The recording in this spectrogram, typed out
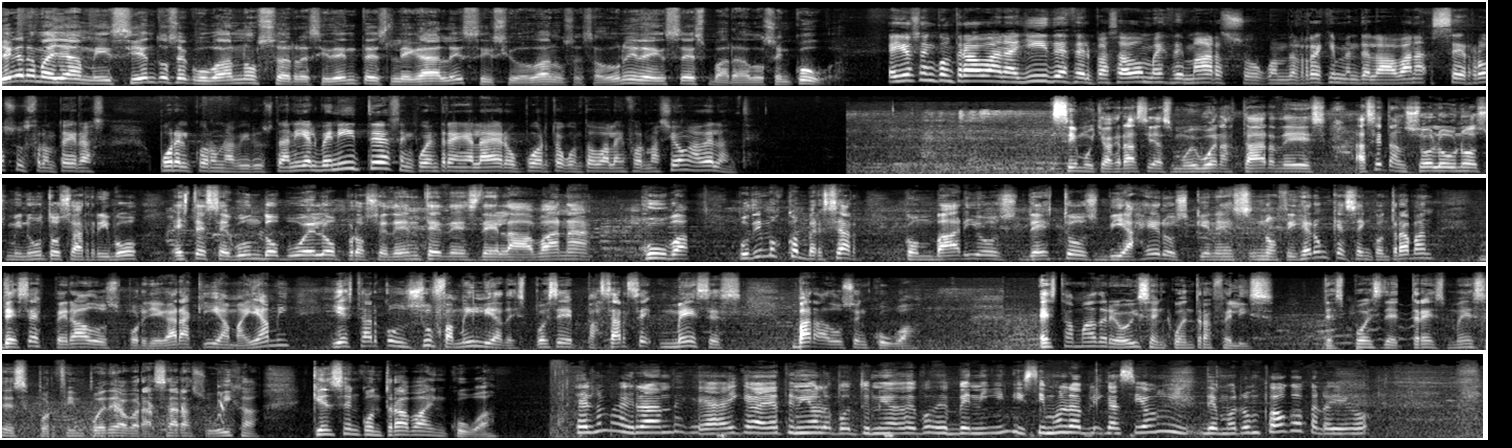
Llegan a Miami cientos de cubanos residentes legales y ciudadanos estadounidenses varados en Cuba. Ellos se encontraban allí desde el pasado mes de marzo, cuando el régimen de La Habana cerró sus fronteras por el coronavirus. Daniel Benítez se encuentra en el aeropuerto con toda la información. Adelante. Sí, muchas gracias. Muy buenas tardes. Hace tan solo unos minutos arribó este segundo vuelo procedente desde La Habana, Cuba. Pudimos conversar con varios de estos viajeros quienes nos dijeron que se encontraban desesperados por llegar aquí a Miami y estar con su familia después de pasarse meses varados en Cuba. Esta madre hoy se encuentra feliz. Después de tres meses por fin puede abrazar a su hija, quien se encontraba en Cuba. Es lo más grande que hay, que haya tenido la oportunidad de poder venir. Hicimos la aplicación y demoró un poco, pero llegó.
